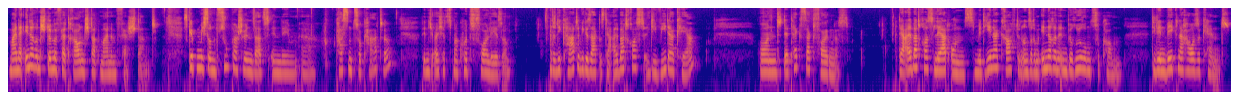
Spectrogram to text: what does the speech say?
meiner inneren Stimme Vertrauen statt meinem Verstand. Es gibt nämlich so einen super schönen Satz in dem äh, passend zur Karte, den ich euch jetzt mal kurz vorlese. Also die Karte, wie gesagt, ist der Albatros, die Wiederkehr. Und der Text sagt folgendes. Der Albatros lehrt uns, mit jener Kraft in unserem Inneren in Berührung zu kommen, die den Weg nach Hause kennt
